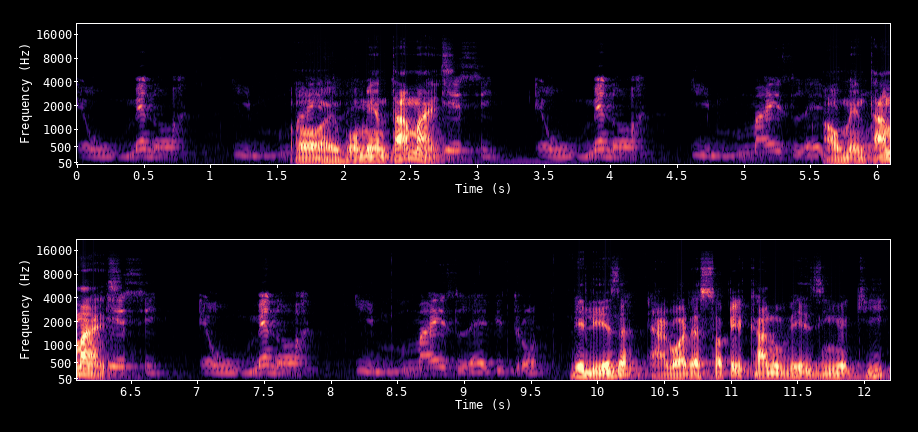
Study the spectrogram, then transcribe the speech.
é o menor e mais Ó, eu vou aumentar mais. Esse é o menor e mais leve. Aumentar mais. Esse é o menor e mais leve drone. Beleza, agora é só clicar no Vzinho aqui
